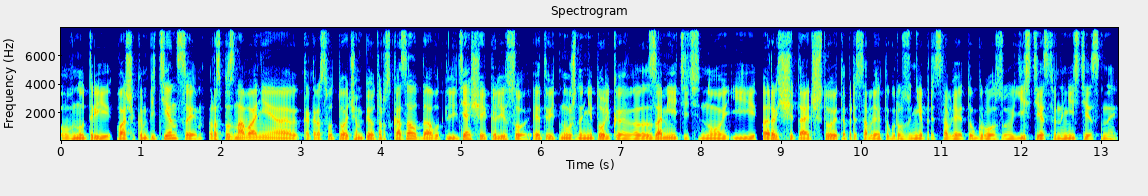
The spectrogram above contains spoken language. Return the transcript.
внутри вашей компетенции. Распознавание, как раз вот то, о чем Петр сказал, да, вот летящее колесо. Это ведь нужно не только заметить, но и рассчитать, что это представляет угрозу, не представляет угрозу, естественно, неестественный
